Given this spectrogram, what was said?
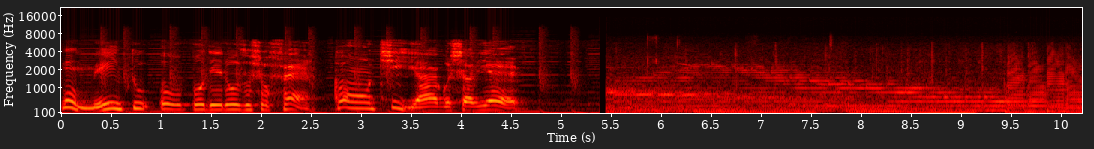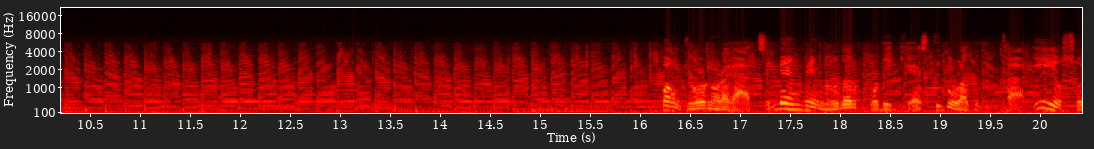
Momento o poderoso chofer com Tiago Xavier. Buongiorno ragazzi, benvenuto al podcast do lado de cá. Eu sou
